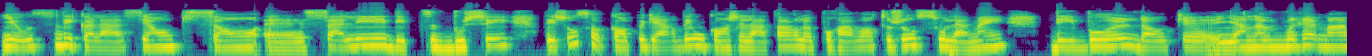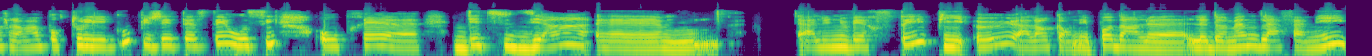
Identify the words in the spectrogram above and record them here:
Il y a aussi des collations qui sont euh, salées, des petites bouchées, des choses qu'on peut garder au congélateur là, pour avoir toujours sous la main des boules. Donc, euh, il y en a vraiment, vraiment pour tous les goûts. Puis, j'ai testé aussi auprès euh, d'étudiants à l'université, puis eux, alors qu'on n'est pas dans le, le, domaine de la famille,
